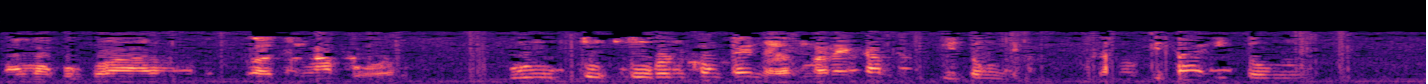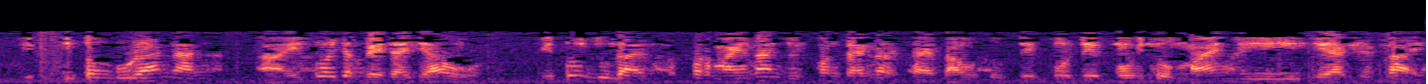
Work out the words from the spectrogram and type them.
mau mau ke ke Singapura untuk turun kontainer mereka hitung kalau kita hitung hitung bulanan nah itu aja beda jauh. Itu juga permainan di kontainer. Saya tahu tuh depo-depo itu main di dia cukai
